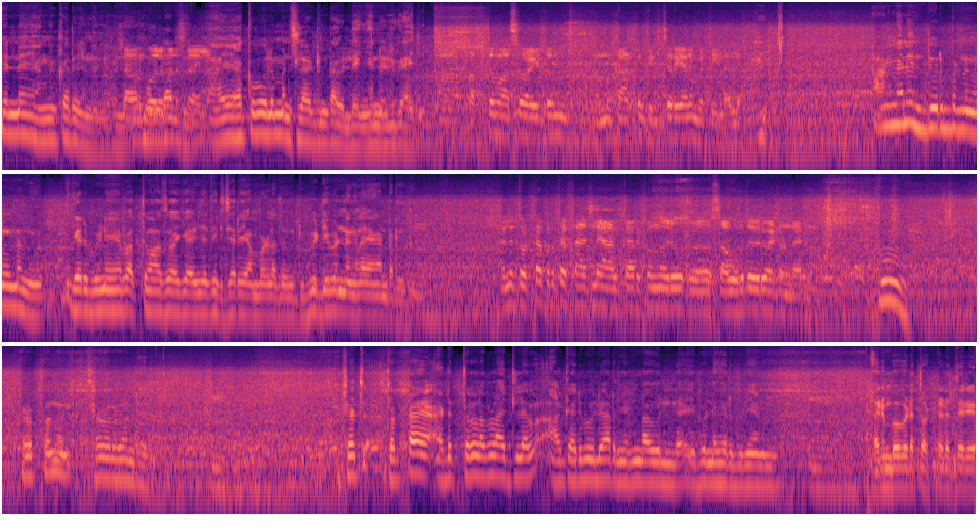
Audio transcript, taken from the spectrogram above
പിന്നെ ഞങ്ങൾക്ക് മനസ്സിലായില്ല. അയാൾക്ക് പോലും മനസ്സിലായിട്ടുണ്ടാവില്ല ഇങ്ങനെ ഒരു കാര്യം പത്ത് മാസമായിട്ടും നമുക്ക് ആർക്കും തിരിച്ചറിയാനും പറ്റിയില്ല അങ്ങനെ എന്തോരം പെണ്ണുങ്ങളുണ്ടെന്ന്? ഗർഭിണിയെ പത്ത് മാസമായി കഴിഞ്ഞാൽ തിരിച്ചറിയാൻ പാടില്ലാത്ത ഒരു പിടി പെണ്ണുങ്ങളെ ഞാൻ കണ്ടിട്ടുണ്ട്. അതിൽ തൊട്ടപ്പുറത്തെ ഫ്ലാറ്റിലെ ആൾക്കാർക്കൊന്നും ഒരു സൗഹൃദപരമായിട്ടുണ്ടായിരുന്നു? കുഴപ്പമൊന്നുമില്ല. സൗഹൃദമുണ്ടായിരുന്നു പക്ഷെ തൊട്ട അടുത്തുള്ള ഫ്ലാറ്റിലെ ആൾക്കാർ പോലും അറിഞ്ഞിട്ടുണ്ടാവില്ല ഈ പെണ്ണ് ഗർഭിണിയാണെന്ന്. വരുമ്പോൾ ഇവിടെ തൊട്ടടുത്തൊരു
